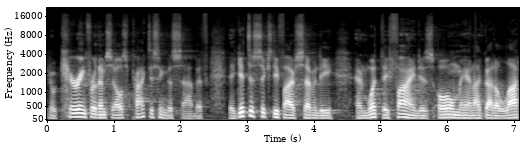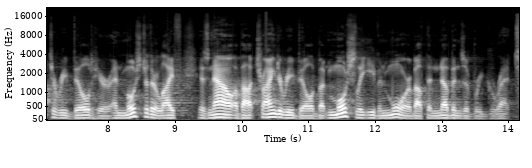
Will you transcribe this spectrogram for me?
you know, caring for themselves, practicing the Sabbath. They get to 65, 70, and what they find is, oh man, I've got a lot to rebuild here. And most of their life is now about trying to rebuild, but mostly even more about the nubbins of regret.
